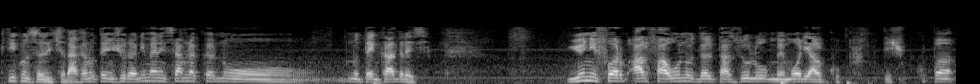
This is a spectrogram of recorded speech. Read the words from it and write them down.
știi cum să zice, dacă nu te înjură nimeni, înseamnă că nu, nu te încadrezi. Uniform Alpha 1 Delta Zulu Memorial Cup. Deci, cupă,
